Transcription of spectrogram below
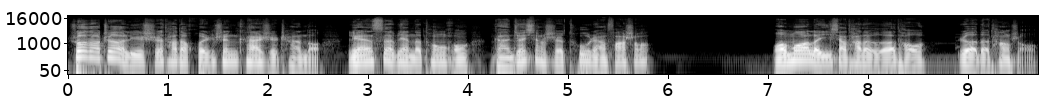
说到这里时，他的浑身开始颤抖，脸色变得通红，感觉像是突然发烧。我摸了一下他的额头，热得烫手。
